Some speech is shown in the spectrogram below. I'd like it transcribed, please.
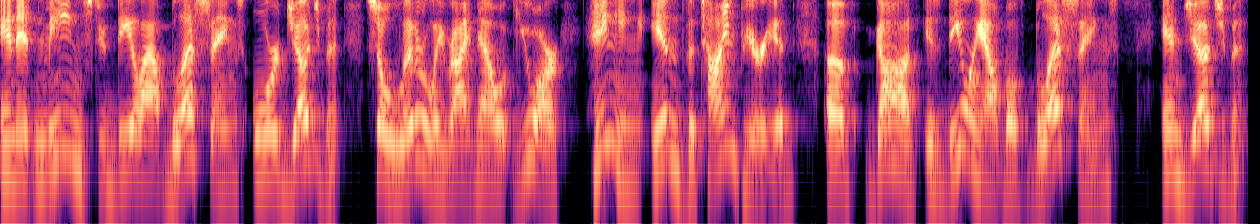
and it means to deal out blessings or judgment. So, literally, right now, you are hanging in the time period of God is dealing out both blessings and judgment.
